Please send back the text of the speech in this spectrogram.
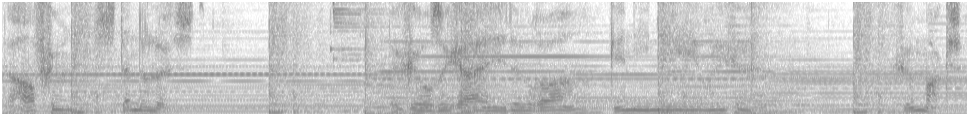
de afgunst en de lust. De gulzigheid, de wraak in die eeuwige gemakzucht.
